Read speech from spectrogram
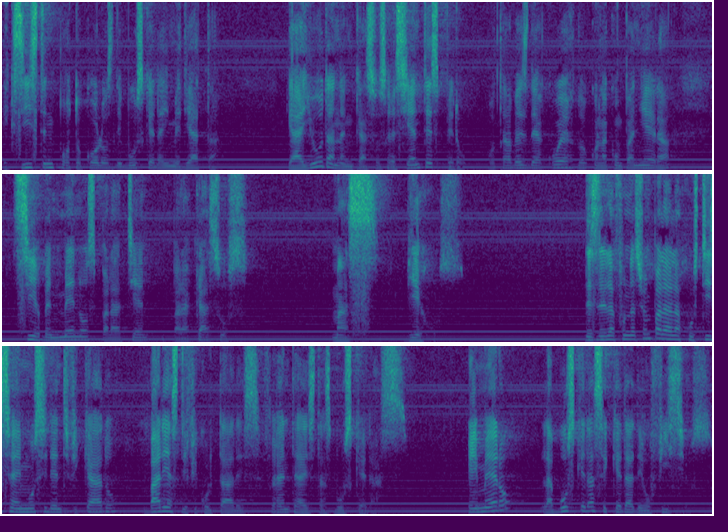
Existen protocolos de búsqueda inmediata que ayudan en casos recientes, pero otra vez de acuerdo con la compañera, sirven menos para, para casos más viejos. Desde la Fundación para la Justicia hemos identificado varias dificultades frente a estas búsquedas. Primero, la búsqueda se queda de oficios,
